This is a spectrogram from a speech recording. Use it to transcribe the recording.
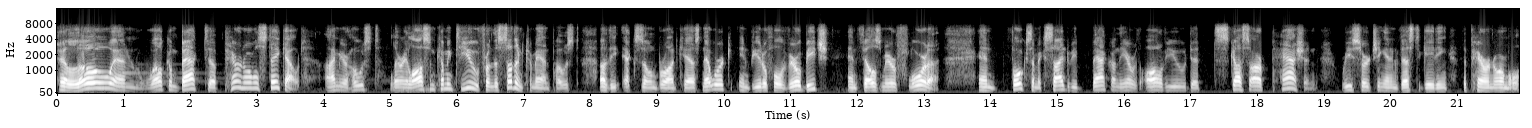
Hello and welcome back to Paranormal Stakeout. I'm your host, Larry Lawson, coming to you from the Southern Command Post of the X Zone Broadcast Network in beautiful Vero Beach and Fellsmere, Florida. And folks, I'm excited to be back on the air with all of you to discuss our passion researching and investigating the paranormal.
